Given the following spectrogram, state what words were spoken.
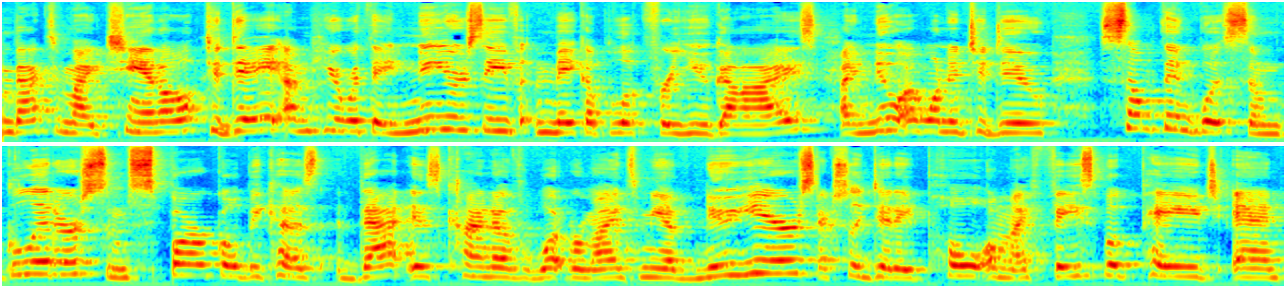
Welcome back to my channel. Today I'm here with a New Year's Eve makeup look for you guys. I knew I wanted to do something with some glitter, some sparkle, because that is kind of what reminds me of New Year's. I actually did a poll on my Facebook page and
